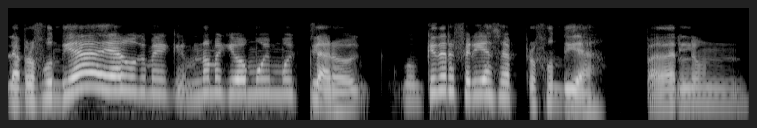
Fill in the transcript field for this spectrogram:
la profundidad es algo que, me, no me quedó muy, muy claro. ¿Con qué te referías a profundidad? Para darle un,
